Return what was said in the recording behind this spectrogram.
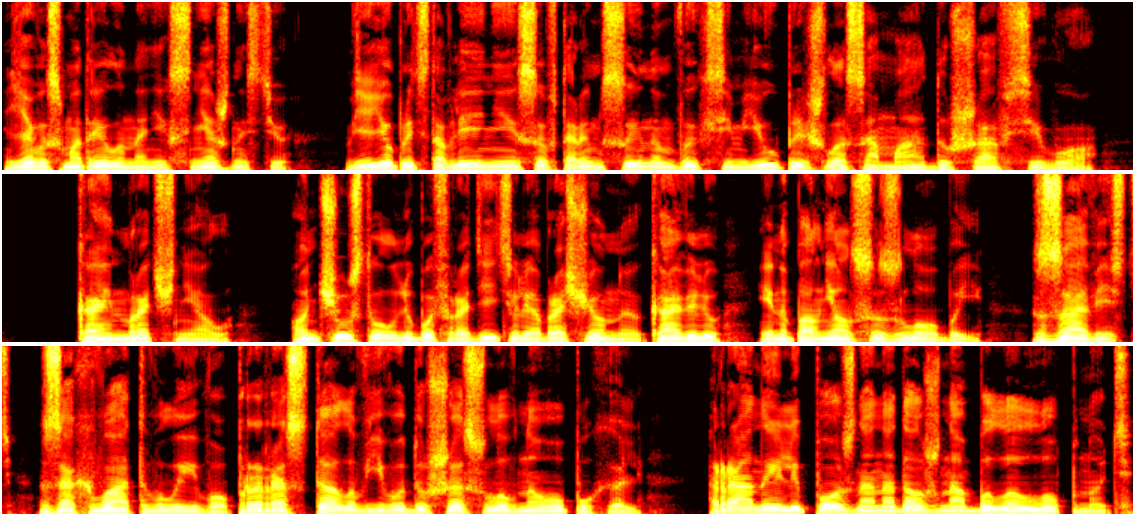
Ева смотрела на них с нежностью. В ее представлении со вторым сыном в их семью пришла сама душа всего. Каин мрачнел. Он чувствовал любовь родителей, обращенную к Авелю, и наполнялся злобой — Зависть захватывала его, прорастала в его душе словно опухоль. Рано или поздно она должна была лопнуть.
